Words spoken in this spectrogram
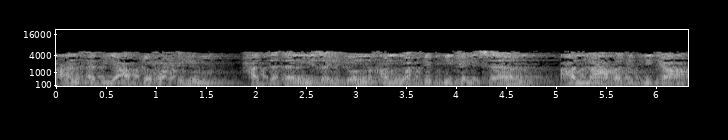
عن أبي عبد الرحيم حدثني زيد عن وهب بن كيسان عن معبد بن كعب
